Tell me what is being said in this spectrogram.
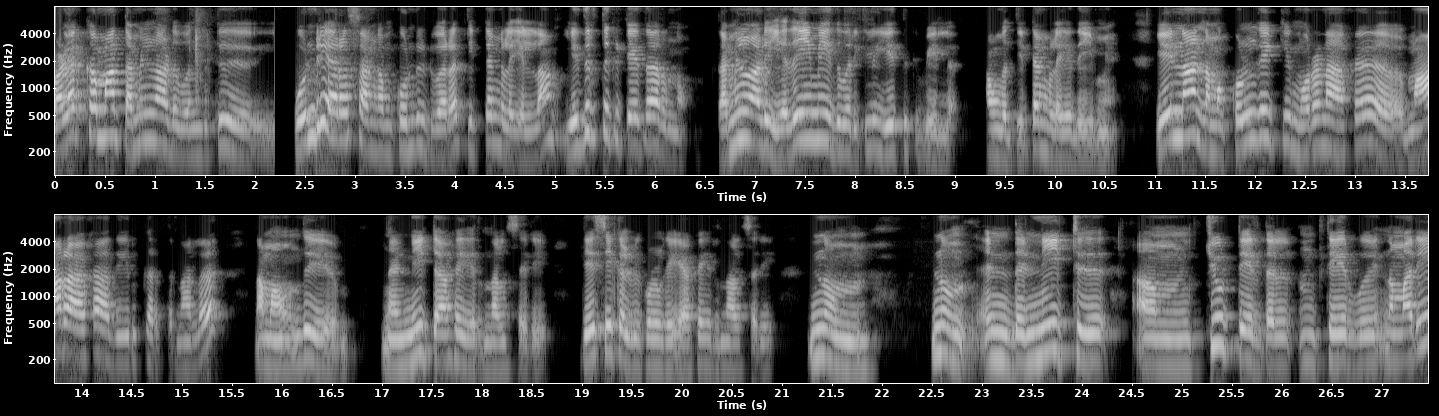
வழக்கமாக தமிழ்நாடு வந்துட்டு ஒன்றிய அரசாங்கம் கொண்டுட்டு வர திட்டங்களை எல்லாம் எதிர்த்துக்கிட்டே தான் இருந்தோம். தமிழ்நாடு எதையுமே இது வரைக்கும் ஏற்றுக்கவே இல்லை. அவங்க திட்டங்களை எதையுமே. ஏன்னா நம்ம கொள்கைக்கு முரணாக மாறாக அது இருக்கிறதுனால நம்ம வந்து நீட்டாக இருந்தாலும் சரி தேசிய கல்விக் கொள்கையாக இருந்தாலும் சரி இன்னும் இன்னும் இந்த நீட்டு கியூட் தேர்தல் தேர்வு இந்த மாதிரி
